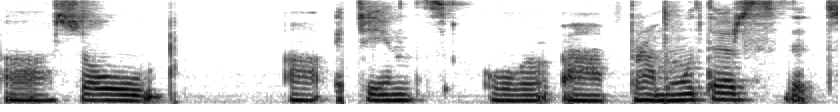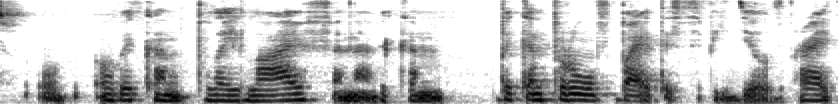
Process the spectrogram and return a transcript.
uh, show uh, agents or promoters that we can play live and we can we can prove by this video, right?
